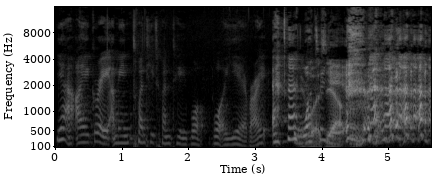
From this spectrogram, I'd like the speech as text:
Yeah, I agree. I mean, 2020, what what a year, right? what was, a year.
